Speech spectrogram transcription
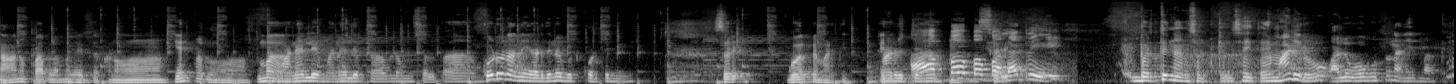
ನಾನು ಪ್ರಾಬ್ಲಮ್ ಅಲ್ಲೇ ಇದ್ದ ಕಣೋ. ಏನ್ ಪ್ರಾಬ್ಲಮ್ ತುಂಬಾ ಮನೇಲಿ ಮನೇಲಿ ಪ್ರಾಬ್ಲಮ್ ಸ್ವಲ್ಪ. ಕೊಡು ನಾನು ಎರಡು ದಿನ ಬಿಟ್ಟು ಕೊಡ್ತೀನಿ ನಿಮಗೆ ಸರಿ ಗೂಗಲ್ ಪೇ ಮಾಡ್ತೀನಿ. ಮಾಡಿರ್ತೀನಿ ಬರ್ತೀನಿ ನಾನು ಸ್ವಲ್ಪ ಕೆಲಸ ಐತೆ. ಮಾಡಿರು ಅಲ್ಲಿ ಹೋಗ್ಬಿಟ್ಟು ನಾನು ಇದು ಮಾಡ್ತೀನಿ.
